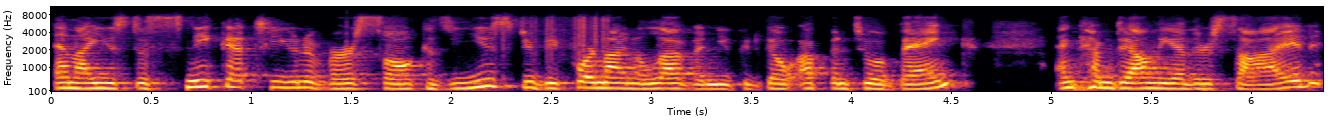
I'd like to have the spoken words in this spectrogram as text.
And I used to sneak it to Universal because you used to, before 9 11, you could go up into a bank and come down the other side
